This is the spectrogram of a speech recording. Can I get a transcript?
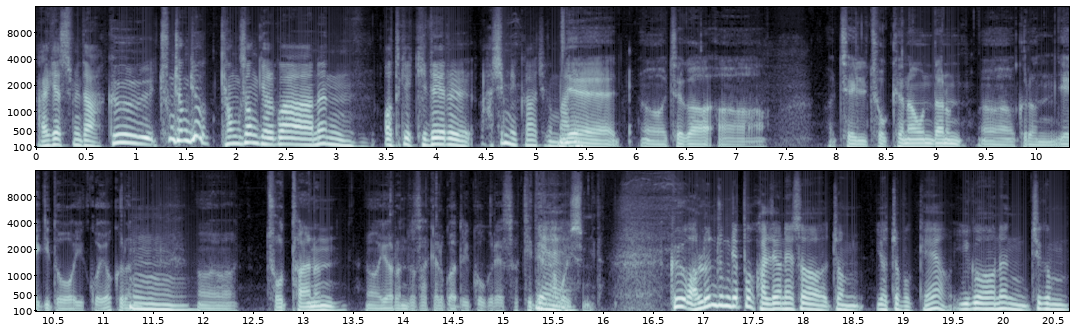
알겠습니다. 그 충청적 경선 결과는 어떻게 기대를 하십니까? 지금 많이? 예. 어 제가 어 제일 좋게 나온다는 어 그런 얘기도 있고요. 그런 음. 어 좋다는 어, 여론조사 결과도 있고 그래서 기대를 예. 하고 있습니다. 그 언론중재법 관련해서 좀 여쭤볼게요. 이거는 지금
